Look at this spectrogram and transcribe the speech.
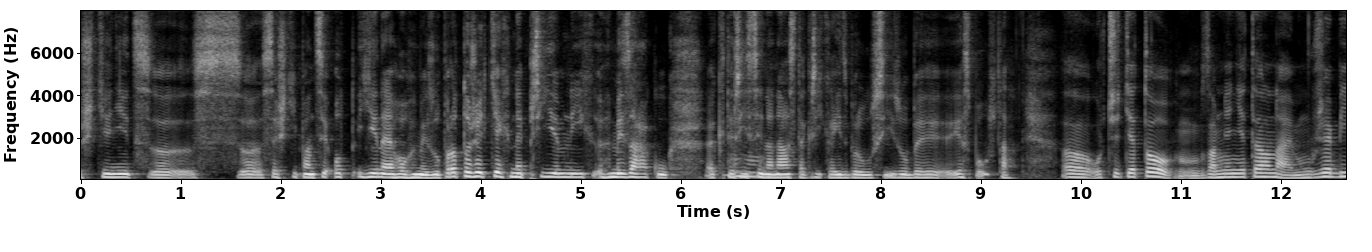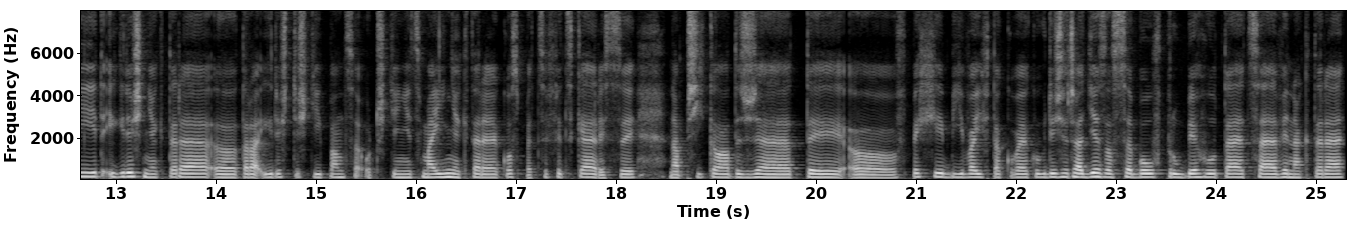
štěnic eh, se štípanci od jiného hmyzu, protože těch nepříjemných hmyzáků, eh, kteří si na nás tak říkajíc brousí zuby, je spousta. Eh, určitě to zaměnitelné může být, i když některé, eh, teda i když ty štípance od štěnic mají některé jako specifické rysy, například, že ty eh, vpichy bývají v takové, jako když řadě za sebou v průběhu té cévy, na které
